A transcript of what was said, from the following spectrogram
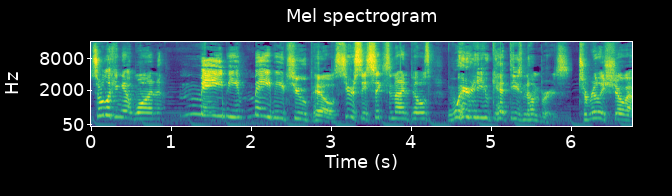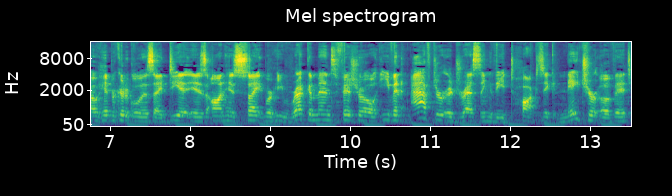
So we're looking at one maybe, maybe two pills. Seriously, six to nine pills? Where do you get these numbers? To really show how hypocritical this idea is on his site where he recommends fish oil even after addressing the toxic nature of it,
